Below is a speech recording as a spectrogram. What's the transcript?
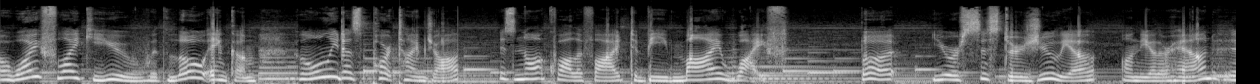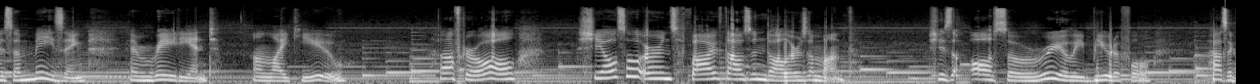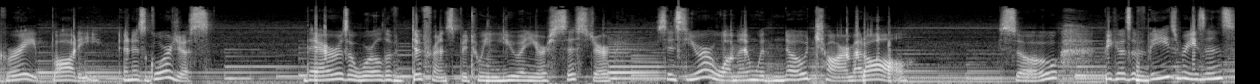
A wife like you with low income who only does part-time job is not qualified to be my wife. But your sister Julia, on the other hand, is amazing and radiant, unlike you. After all, she also earns $5,000 a month. She's also really beautiful, has a great body, and is gorgeous. There is a world of difference between you and your sister, since you're a woman with no charm at all. So, because of these reasons,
